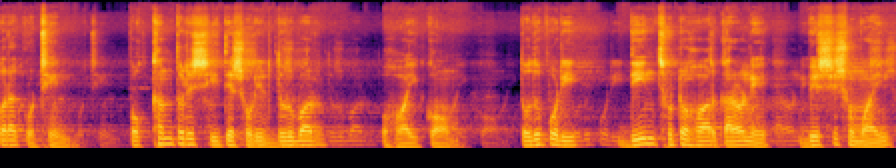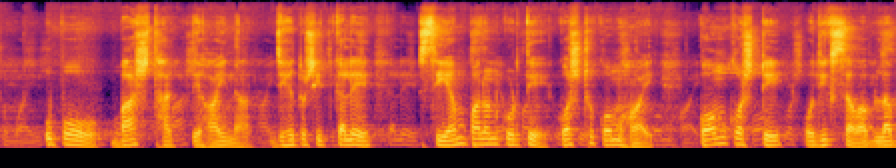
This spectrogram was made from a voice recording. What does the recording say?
করা কঠিন। পক্ষান্তরে শীতে শরীর দুর্বল হয় কম। তদুপরি দিন ছোট হওয়ার কারণে বেশি সময় উপবাস থাকতে হয় না। যেহেতু শীতকালে সিয়াম পালন করতে কষ্ট কম হয়, কম কষ্টে অধিক সওয়াব লাভ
